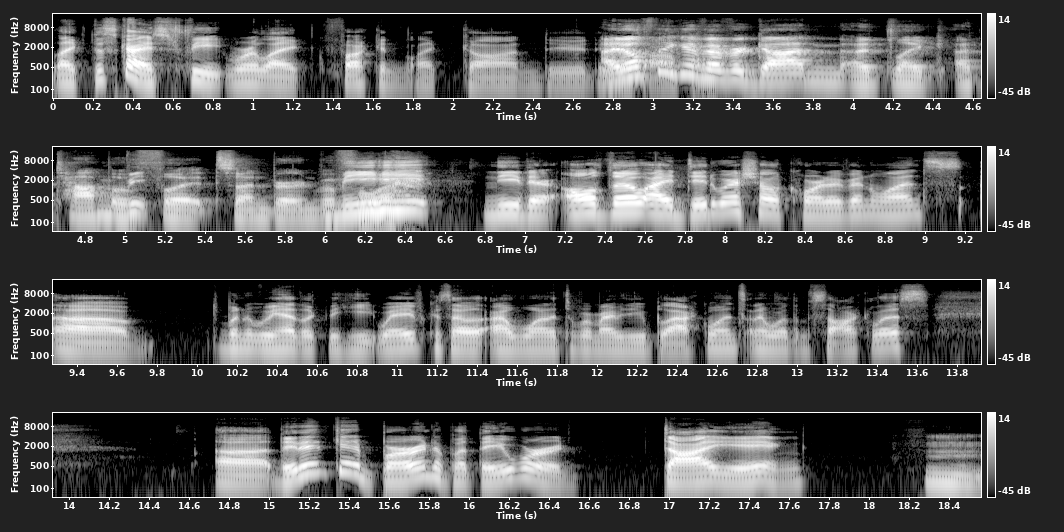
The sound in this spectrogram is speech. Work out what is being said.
like this guy's feet were like fucking like gone dude It I don't think I've ever gotten a like a top of Me- foot sunburn before. me neither although i did wear shell cordovan once um when we had like the heat wave because I, I wanted to wear my new black ones and i wore them sockless uh they didn't get burned but they were dying Hmm.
